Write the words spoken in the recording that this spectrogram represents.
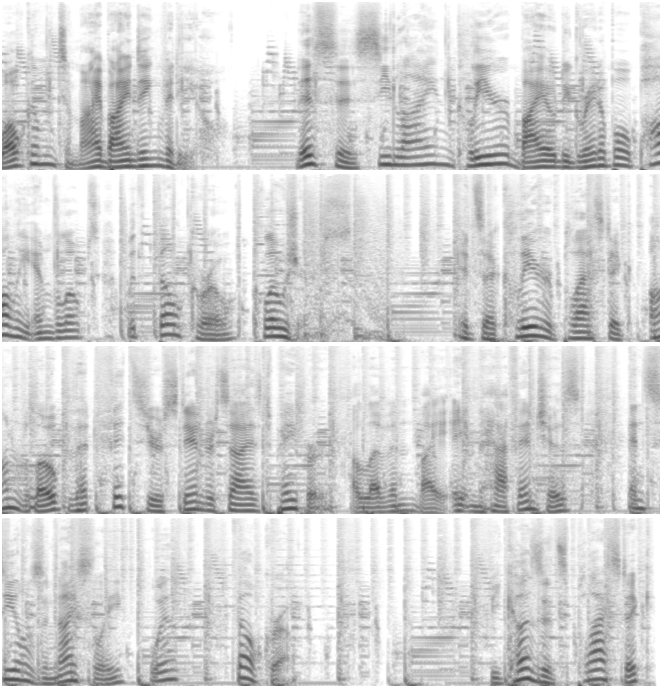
Welcome to MyBinding video. This is C-Line clear biodegradable poly envelopes with Velcro closures. It's a clear plastic envelope that fits your standard sized paper, 11 by 8.5 inches, and seals nicely with Velcro. Because it's plastic,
